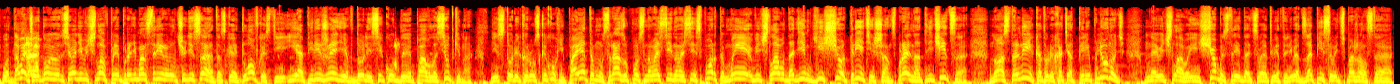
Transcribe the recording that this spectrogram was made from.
Вот, давайте, ну, сегодня Вячеслав продемонстрировал чудеса, так сказать, ловкости и опережения в доли секунды Павла Сюткина историка русской кухни. Поэтому сразу после новостей новостей спорта мы Вячеславу дадим еще третий шанс, правильно, отличиться. Но остальные, которые хотят переплюнуть Вячеслава и еще быстрее дать свои ответы, ребят, записывайте, пожалуйста,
